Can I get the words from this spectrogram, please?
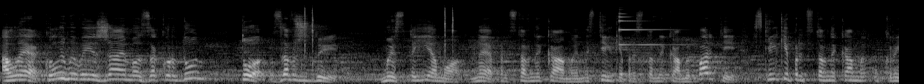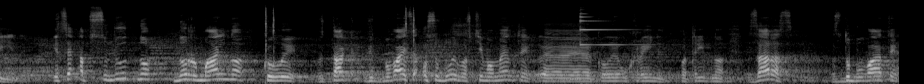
Але коли ми виїжджаємо за кордон, то завжди ми стаємо не представниками, не стільки представниками партії, скільки представниками України. І це абсолютно нормально, коли так відбувається, особливо в ті моменти, е, коли Україні потрібно зараз здобувати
